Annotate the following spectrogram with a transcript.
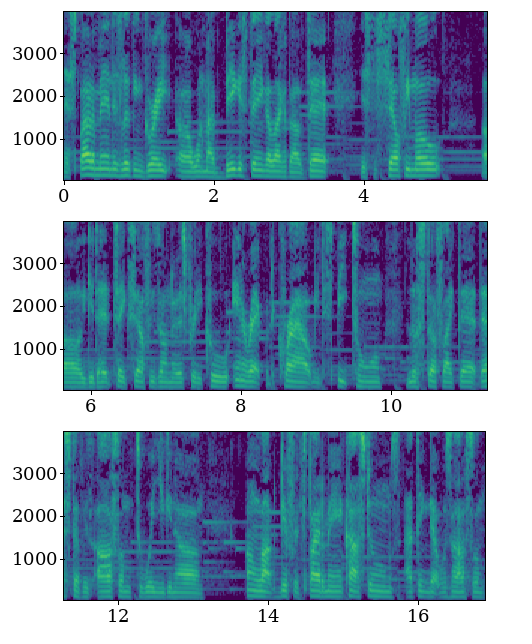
That Spider Man is looking great. Uh, one of my biggest thing I like about that is the selfie mode. Uh, you get to take selfies on there. It's pretty cool. Interact with the crowd. Get to speak to them. Little stuff like that. That stuff is awesome. To where you can um, unlock different Spider-Man costumes. I think that was awesome.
